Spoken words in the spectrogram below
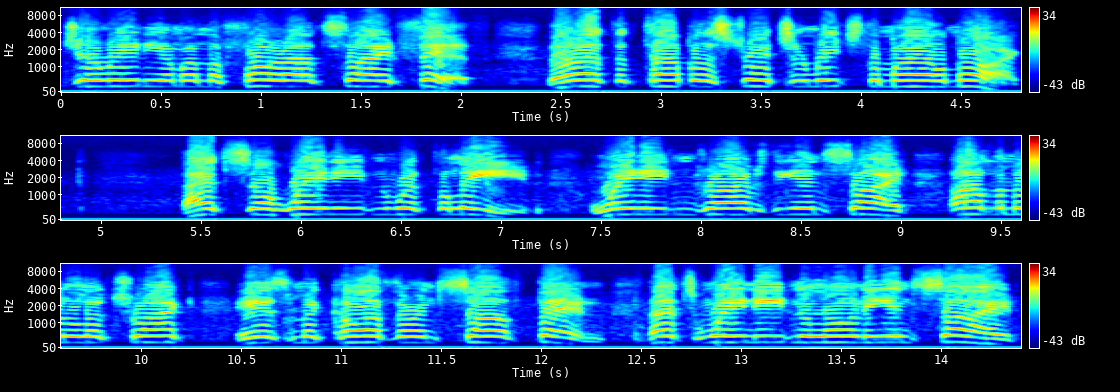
Geranium on the far outside fifth. They're at the top of the stretch and reach the mile mark. That's uh, Wayne Eden with the lead. Wayne Eden drives the inside. Out in the middle of the track is MacArthur and South Bend. That's Wayne Eden along the inside.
